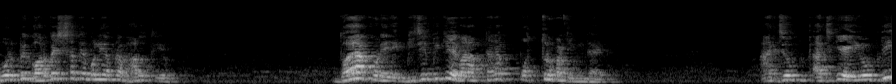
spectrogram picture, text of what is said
গর্বে, গর্বের সাথে বলি আমরা ভারতীয়। দয়া করে এই বিজেপিকে এবার আপনারা পত্রপাটি বিদায় দিন। আজ আজকে এই অবধি।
